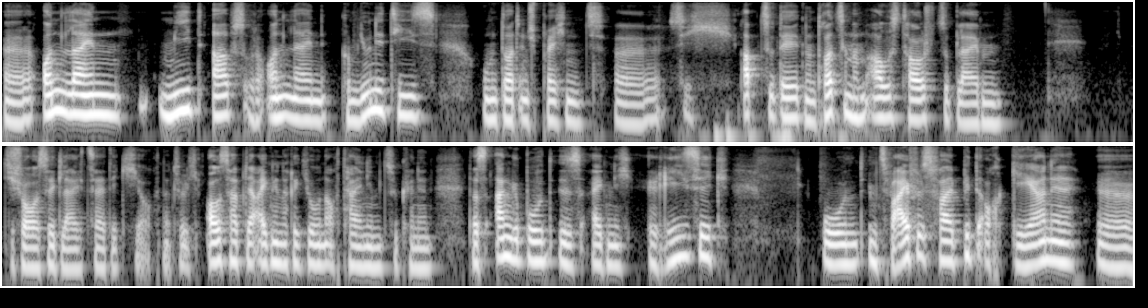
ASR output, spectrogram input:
äh, Online-Meetups oder Online-Communities, um dort entsprechend äh, sich abzudaten und trotzdem im Austausch zu bleiben die Chance gleichzeitig hier auch natürlich außerhalb der eigenen Region auch teilnehmen zu können. Das Angebot ist eigentlich riesig und im Zweifelsfall bitte auch gerne äh,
